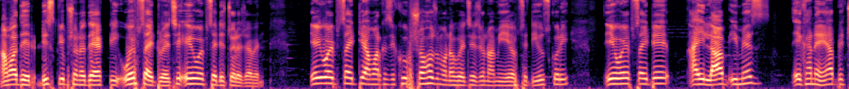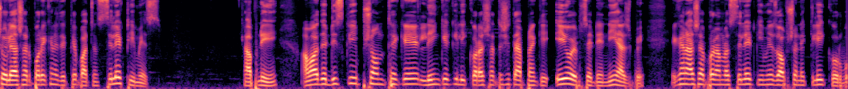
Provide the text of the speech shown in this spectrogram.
আমাদের ডিসক্রিপশনে দেওয়া একটি ওয়েবসাইট রয়েছে, এই ওয়েবসাইটে চলে যাবেন। এই ওয়েবসাইটটি আমার কাছে খুব সহজ মনে হয়েছে, এজন্য আমি এই ওয়েবসাইট ইউজ করি। এই ওয়েবসাইটে আই লাভ ইমেজ এখানে আপনি চলে আসার পর এখানে দেখতে পাচ্ছেন সিলেক্ট ইমেজ আপনি আমাদের ডিসক্রিপশন থেকে লিঙ্কে ক্লিক করার সাথে সাথে আপনাকে এই ওয়েবসাইটে নিয়ে আসবে। এখানে আসার পর আমরা সিলেক্ট ইমেজ অপশনে ক্লিক করব।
